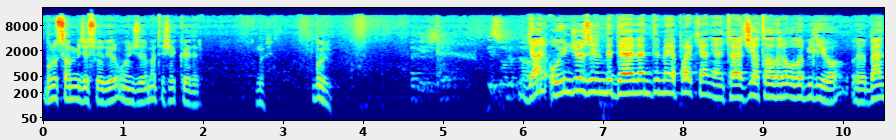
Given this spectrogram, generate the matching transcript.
Bunu samimice söylüyorum. Oyuncularıma teşekkür ederim. Buyurun. Yani oyuncu özelinde değerlendirme yaparken yani tercih hataları olabiliyor. Ee, Ben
